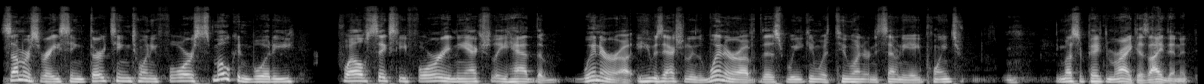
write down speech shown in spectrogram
Summers Racing 1324, Smoking Woody 1264, and he actually had the winner. Uh, he was actually the winner of this weekend with 278 points. You must have picked him right because I didn't.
